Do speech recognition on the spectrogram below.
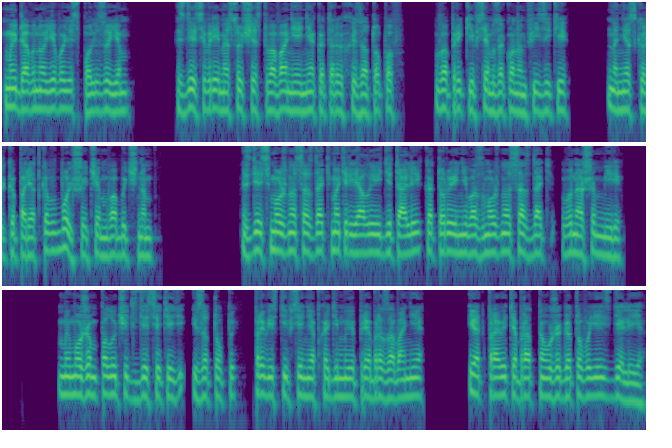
Мы давно его используем. Здесь время существования некоторых изотопов, вопреки всем законам физики, на несколько порядков больше, чем в обычном. Здесь можно создать материалы и детали, которые невозможно создать в нашем мире. Мы можем получить здесь эти изотопы, провести все необходимые преобразования и отправить обратно уже готовые изделия.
